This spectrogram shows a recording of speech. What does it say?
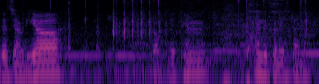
Just jump here. Talk with him. And this one is done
